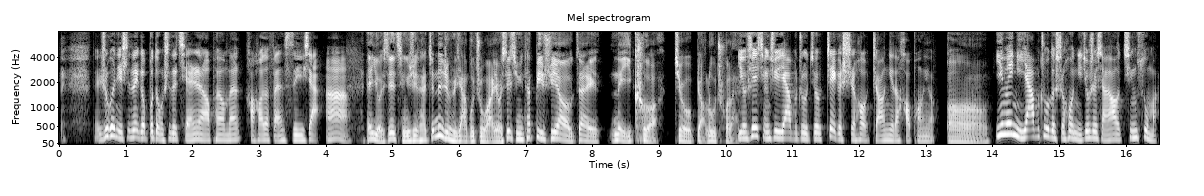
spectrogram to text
对，如果你是那个不懂事的前任啊，朋友们，好好的反思一下啊。”哎，有些情绪他真的就是压不住啊，有些情绪他必须要在那一刻就表露出来。有些情绪压不住，就这个时候找你的好朋友，哦，因为你压不住的时候，你就是想要倾诉嘛。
